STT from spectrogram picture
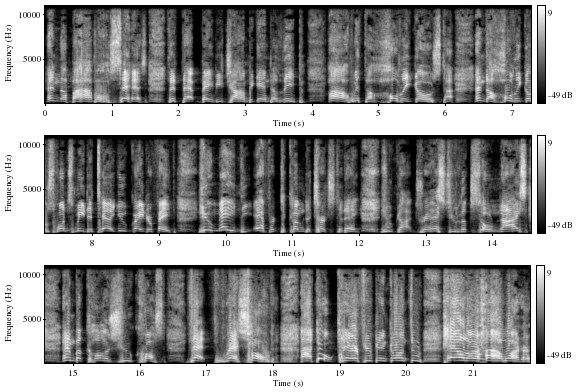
And the Bible says that that baby John began to leap uh, with the Holy Ghost. And the Holy Ghost wants me to tell you greater faith. You made the effort to come to church today. You got dressed. You looked so nice. And because you crossed that threshold, I don't care if you've been going through hell or high water,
